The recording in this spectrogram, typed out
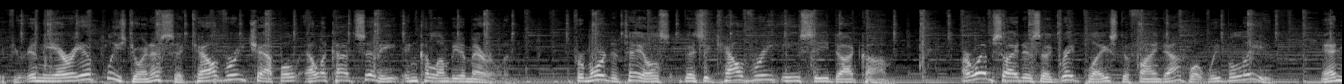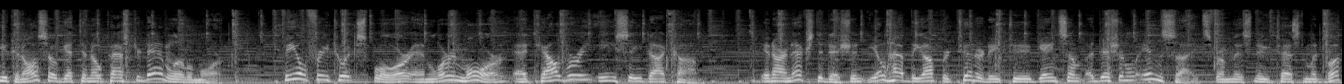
If you're in the area, please join us at Calvary Chapel, Ellicott City in Columbia, Maryland. For more details, visit calvaryec.com. Our website is a great place to find out what we believe, and you can also get to know Pastor Dan a little more. Feel free to explore and learn more at calvaryec.com. In our next edition, you'll have the opportunity to gain some additional insights from this New Testament book.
